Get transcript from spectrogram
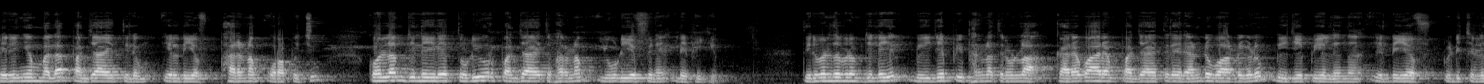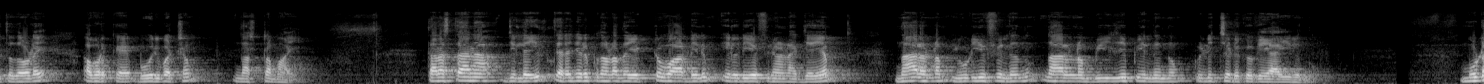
പെരിങ്ങമ്മല പഞ്ചായത്തിലും എൽ ഡി എഫ് ഭരണം ഉറപ്പിച്ചു. കൊല്ലം ജില്ലയിലെ തൊടിയൂർ പഞ്ചായത്ത് ഭരണം യു ഡി എഫിന് ലഭിക്കും. തിരുവനന്തപുരം ജില്ലയിൽ ബി ജെ പി ഭരണത്തിലുള്ള കരവാരം പഞ്ചായത്തിലെ രണ്ട് വാർഡുകളും ബി ജെ പിയിൽ നിന്ന് എൽ ഡി എഫ് പിടിച്ചെടുത്തതോടെ അവർക്ക് ഭൂരിപക്ഷം നഷ്ടമായി. തലസ്ഥാന ജില്ലയിൽ തെരഞ്ഞെടുപ്പ് നടന്ന എട്ട് വാർഡിലും എൽ ഡി എഫിനാണ് ജയം. നാലെണ്ണം യു ഡി എഫിൽ നിന്നും നാലെണ്ണം ബി ജെ പിയിൽ നിന്നും പിടിച്ചെടുക്കുകയായിരുന്നു. മുട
